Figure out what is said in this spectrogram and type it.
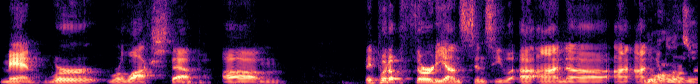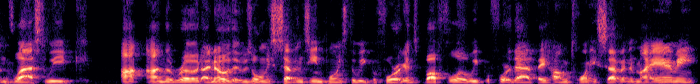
Man, we're we're lockstep. Um, they put up 30 on Cincy uh, on uh, on, on New, New Orleans. Orleans. last week uh, on the road. I know that it was only 17 points the week before against Buffalo. Week before that, they hung 27 in Miami.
